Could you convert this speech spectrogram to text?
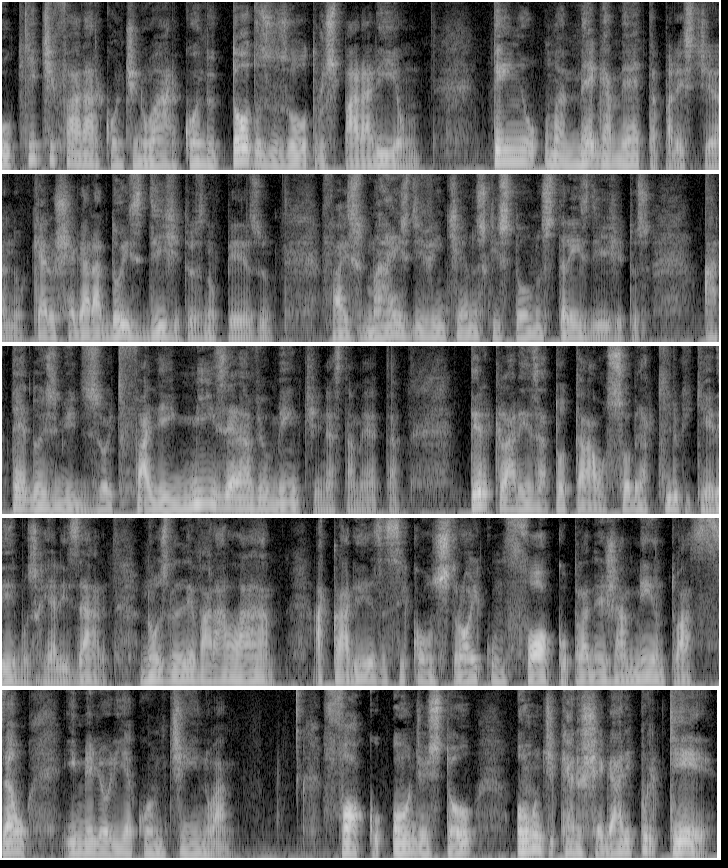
O que te fará continuar quando todos os outros parariam? Tenho uma mega meta para este ano. Quero chegar a dois dígitos no peso. Faz mais de 20 anos que estou nos três dígitos. Até 2018 falhei miseravelmente nesta meta. Ter clareza total sobre aquilo que queremos realizar nos levará lá. A clareza se constrói com foco, planejamento, ação e melhoria contínua. Foco onde eu estou, onde quero chegar e por quê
